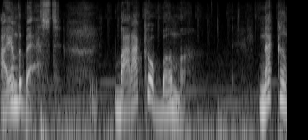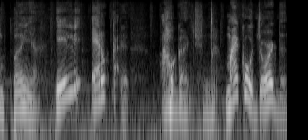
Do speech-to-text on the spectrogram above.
I am the best. Barack Obama, na campanha, ele era o cara arrogante. Michael Jordan,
